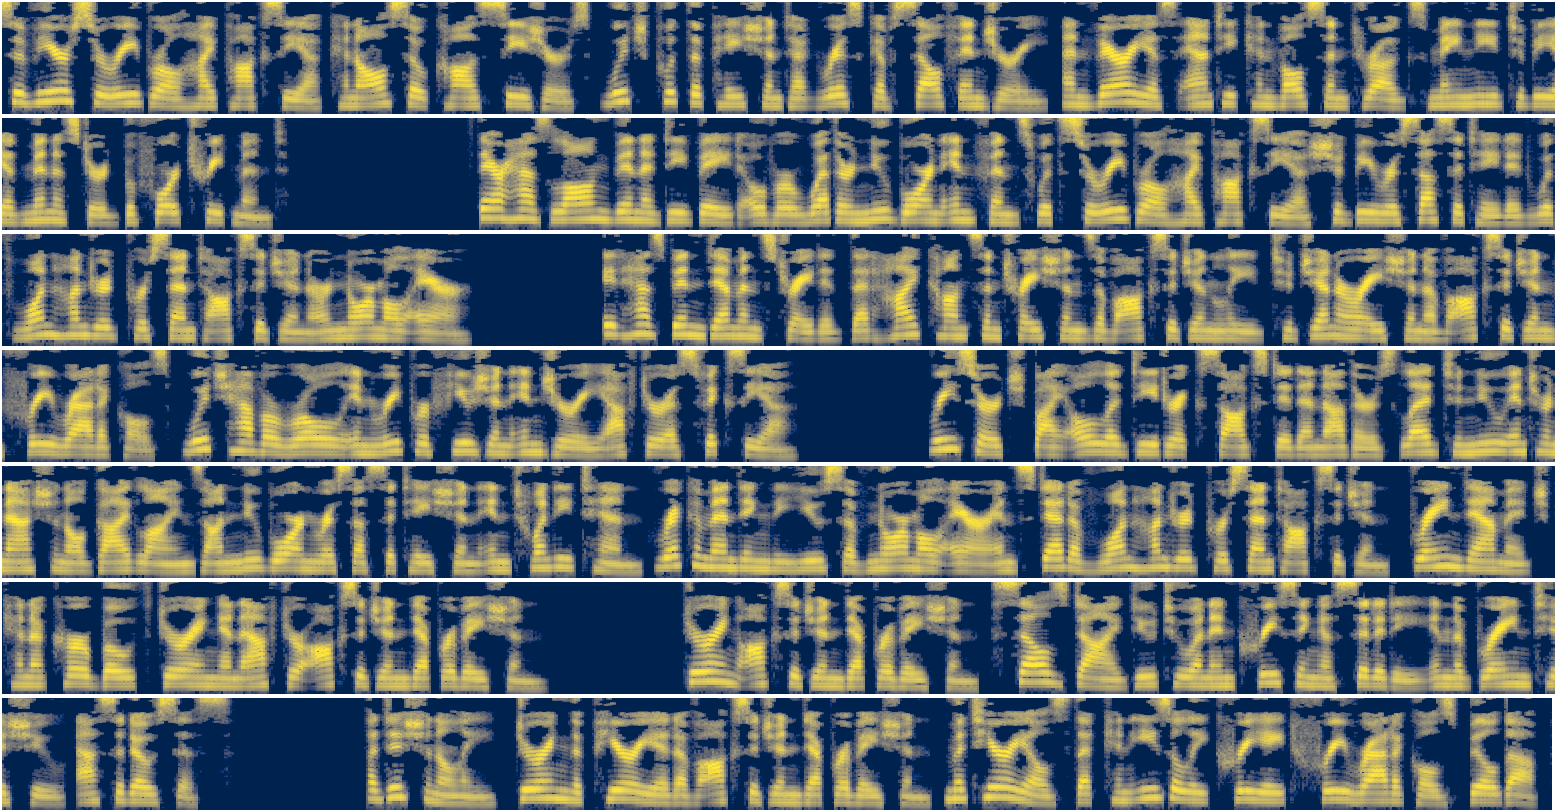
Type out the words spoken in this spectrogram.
Severe cerebral hypoxia can also cause seizures, which put the patient at risk of self-injury, and various anticonvulsant drugs may need to be administered before treatment. There has long been a debate over whether newborn infants with cerebral hypoxia should be resuscitated with 100% oxygen or normal air. It has been demonstrated that high concentrations of oxygen lead to generation of oxygen-free radicals, which have a role in reperfusion injury after asphyxia. Research by Ola Didrik Saugstad and others led to new international guidelines on newborn resuscitation in 2010, recommending the use of normal air instead of 100% oxygen. Brain damage can occur both during and after oxygen deprivation. During oxygen deprivation, cells die due to an increasing acidity in the brain tissue acidosis. Additionally, during the period of oxygen deprivation, materials that can easily create free radicals build up.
